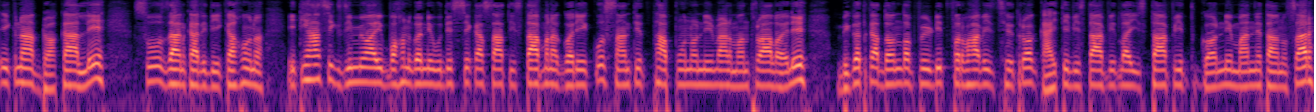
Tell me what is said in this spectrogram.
एकनाथ ढकालले सो जानकारी दिएका हुन्। ऐतिहासिक जिम्मेवारी वहन गर्ने उद्देश्यका साथ स्थापना गरिएको शान्ति तथा पुननिर्माण मन्त्रालयले विगतका दण्ड पीड़ित प्रभावित क्षेत्र घाइते विस्थापितलाई स्थापित गर्ने मान्यता अनुसार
